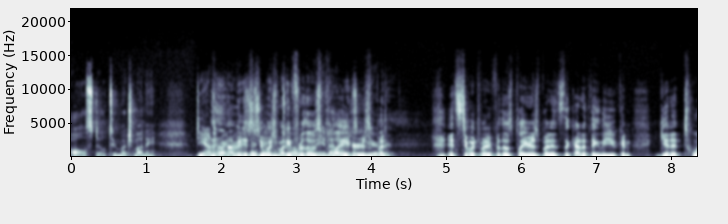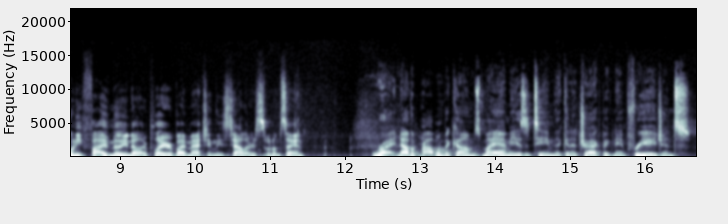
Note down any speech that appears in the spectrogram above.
all still too much money. Dion Waiters I mean, it's too much money for those players, but it's too much money for those players. But it's the kind of thing that you can get a twenty-five million dollar player by matching these salaries. Is what I'm saying. Right. Now the problem becomes Miami is a team that can attract big name free agents,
